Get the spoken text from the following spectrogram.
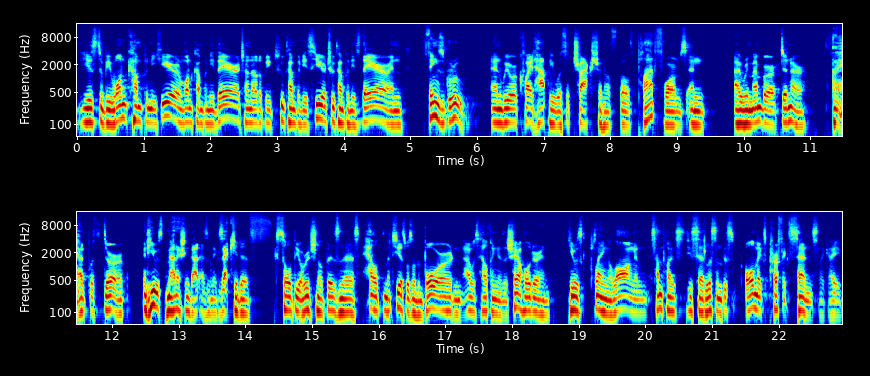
used to be one company here and one company there. It turned out to be two companies here, two companies there, and things grew. And we were quite happy with the traction of both platforms. And I remember dinner I had with Dirk, and he was managing that as an executive, sold the original business, helped Matthias was on the board, and I was helping as a shareholder. And he was playing along. And at some points he said, listen, this all makes perfect sense. Like I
